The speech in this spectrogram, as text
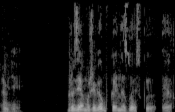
людей. Друзья, мы живем в кайнозойскую эру.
